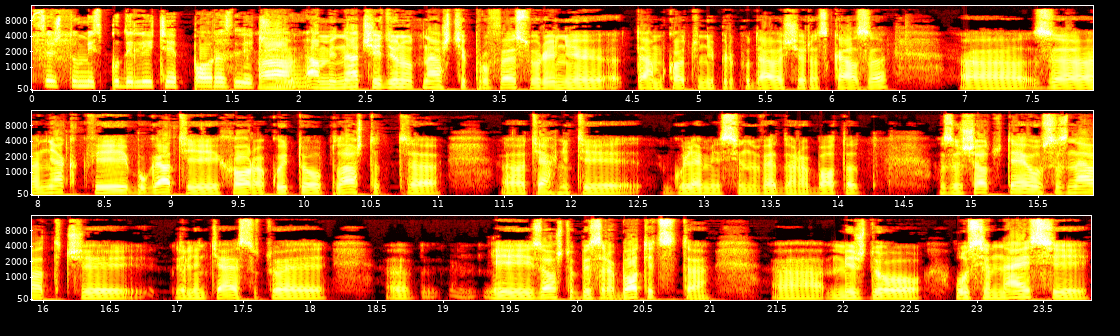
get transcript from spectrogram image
също ми сподели, че е по-различно. А, ами, значи един от нашите професори, ни, там, който ни преподаваше, разказа а, за някакви богати хора, които плащат а, а, тяхните големи синове да работят, защото те осъзнават, че лентяйството е и изобщо безработицата между 18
